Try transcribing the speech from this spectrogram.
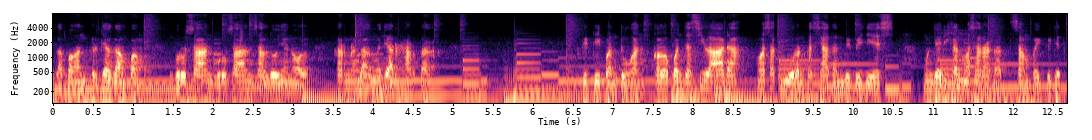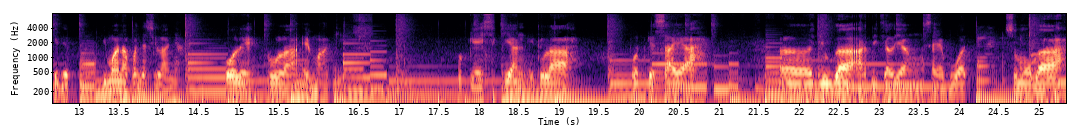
lapangan kerja gampang, perusahaan-perusahaan saldonya nol karena nggak ngejar harta titipan Tuhan. Kalau Pancasila ada, masa iuran kesehatan BPJS menjadikan masyarakat sampai kejet-kejet. Gimana Pancasilanya? Oleh Rula MAG. Oke, sekian itulah podcast saya uh, juga artikel yang saya buat. Semoga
